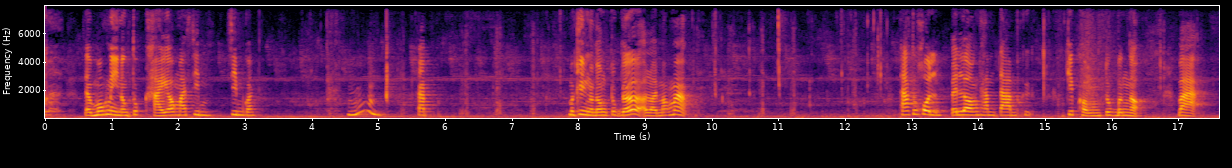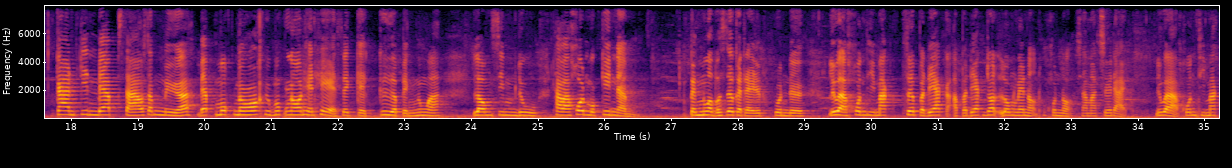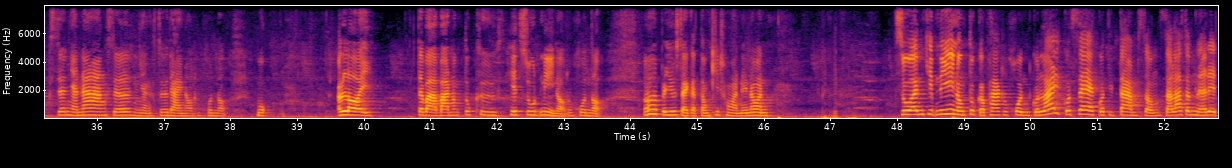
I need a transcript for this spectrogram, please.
แต่โมกนี่น้องตุ๊กไขออกมาซิมซิมก่อน อืมครับ มากินกับน้องตุ๊กเด้ออร่อยมากๆพักทุกคนไปลองทำตามคือคลิปของน้องตุ๊กเบิ่งเนาะว่าการกินแบบสาวซ้ำเหนือ แบบมกนอคือมกนอเท่ๆใส่เกลือเป็นนัว ลองซิมดู ถ้าว่าคนบ่กินน่ะ เป็นนัวบ่เสื้อกระไรทุกคนเด้อหรือว่าคนที่มักเสื้อปลาแดกก็เอาปลาแดกยอดลงเลยเนาะทุกคนเนาะสามารถเสื้อได้หรือว่าคนที่มักเสื้อหยานางเสื้อหยังเสื้อได้เนาะทุกคนเนาะหมกอร่อยแต่บาบานน้องตุ๊กคือเฮ็ดซูตรนี่เนาะทุกคนเนาะเออไปอยู่ใส่กับต้องคิดหอนแน่นอน ส่วนคลิปนี้น้องตุ๊กกับพากทุกคน กดไลค์กดแชร์กดติดตามสองสาระสำเนือเด็ด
